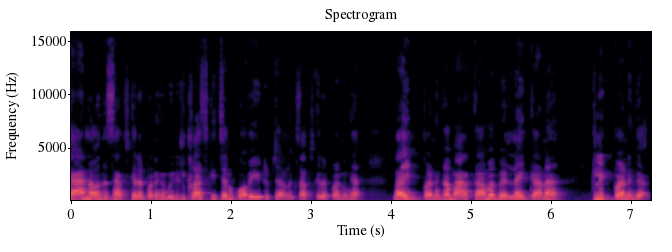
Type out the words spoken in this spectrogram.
சேனலை வந்து சப்ஸ்கிரைப் பண்ணுங்கள் middle class kitchen Kovai YouTube சேனலுக்கு சப்ஸ்கிரைப் பண்ணுங்கள் லைக் பண்ணுங்கள் மறக்காமல் பெல்லைக்கான கிளிக் பண்ணுங்கள்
